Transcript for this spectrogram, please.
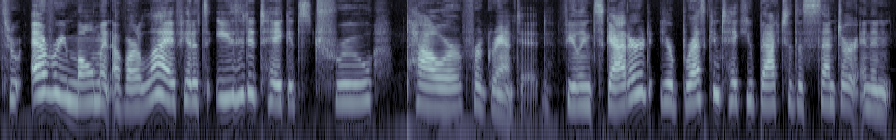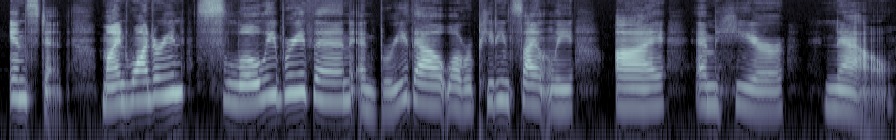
through every moment of our life, yet it's easy to take its true power for granted. Feeling scattered? Your breath can take you back to the center in an instant. Mind wandering? Slowly breathe in and breathe out while repeating silently, I am here now.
